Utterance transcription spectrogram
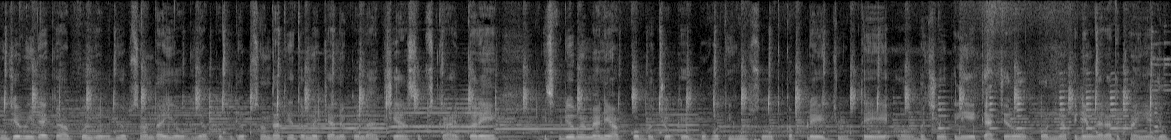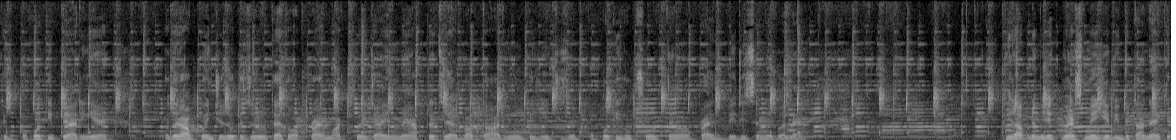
مجھے امید ہے کہ آپ کو یہ ویڈیو پسند آئی ہوگی، آپ کو ویڈیو پسند آتی ہے تو میرے چینل کو لائک، شیئر، سبسکرائب کریں۔ اس ویڈیو میں میں نے آپ کو بچوں کے بہت ہی خوبصورت کپڑے، جوتے اور بچوں کے لیے کیچر اور پونیاں پینے وغیرہ دکھائی ہیں جو کہ بہت ہی پیاری ہیں۔ اگر آپ کو ان چیزوں کی ضرورت ہے تو آپ پرائم مارٹ پہ جائیں۔ میں اپنا تجربہ بتا رہی ہوں کہ یہ چیزیں بہت ہی خوبصورت ہیں اور پرائز بھی ریزنیبل ہے۔ پھر آپ نے مجھے کمنٹس میں یہ بھی بتانا ہے کہ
